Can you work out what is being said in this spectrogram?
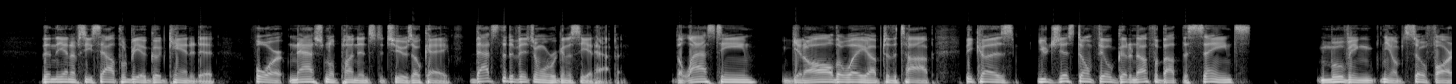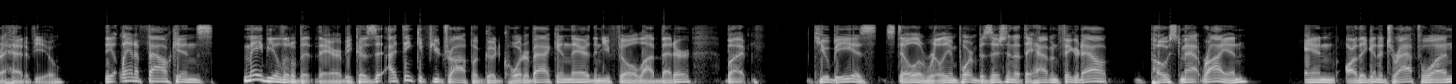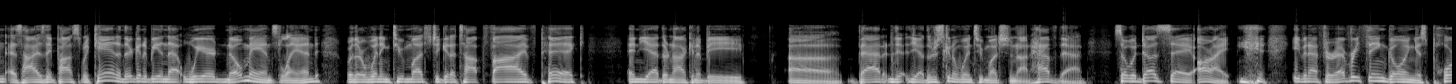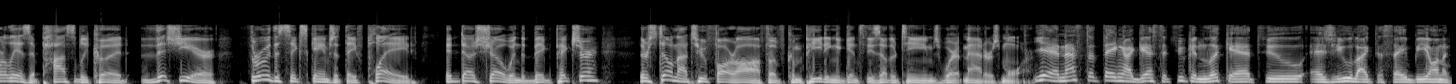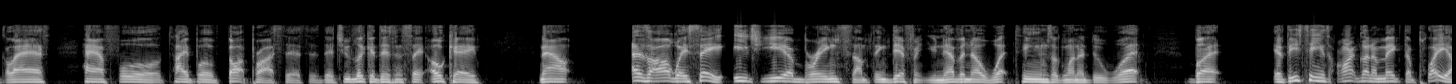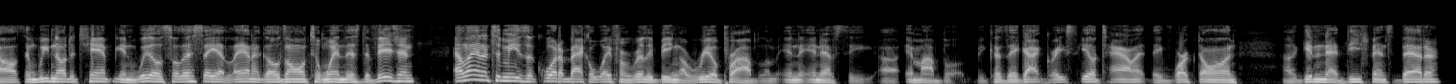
then the NFC South would be a good candidate for national pundits to choose. Okay, that's the division where we're going to see it happen. The last team get all the way up to the top because you just don't feel good enough about the Saints moving, you know, so far ahead of you. The Atlanta Falcons maybe a little bit there because I think if you drop a good quarterback in there, then you feel a lot better. But QB is still a really important position that they haven't figured out post Matt Ryan. And are they going to draft one as high as they possibly can? And they're going to be in that weird no man's land where they're winning too much to get a top five pick. And yeah, they're not going to be uh, bad. Yeah, they're just going to win too much to not have that. So it does say, all right, even after everything going as poorly as it possibly could this year through the six games that they've played, it does show in the big picture they're still not too far off of competing against these other teams where it matters more. Yeah, and that's the thing I guess that you can look at to, as you like to say, be on a glass half full type of thought process is that you look at this and say, okay, now, as I always say, each year brings something different. You never know what teams are going to do what. But if these teams aren't going to make the playoffs, and we know the champion will, so let's say Atlanta goes on to win this division. Atlanta to me is a quarterback away from really being a real problem in the NFC uh, in my book because they got great skill talent. They've worked on uh, getting that defense better.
